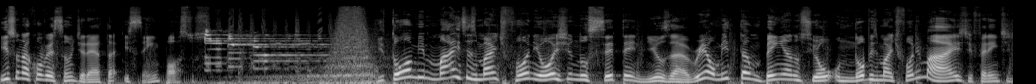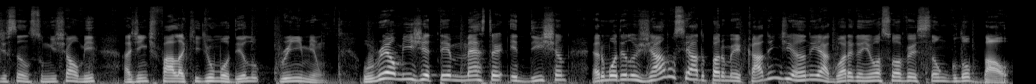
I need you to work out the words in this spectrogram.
isso na conversão direta e sem impostos. E tome mais smartphone hoje no CT News. A Realme também anunciou um novo smartphone, mas diferente de Samsung e Xiaomi, a gente fala aqui de um modelo premium. O Realme GT Master Edition era um modelo já anunciado para o mercado indiano e agora ganhou a sua versão global.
